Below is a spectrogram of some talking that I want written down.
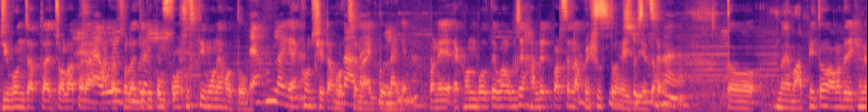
জীবনযাত্রায় চলাফেরা হ্যাঁ, হাঁটা যেরকম অস্বস্তি মনে হতো এখন লাগে এখন সেটা হচ্ছে না একদম এখন লাগে না। মানে এখন বলতে পারব যে হান্ড্রেড পার্সেন্ট আপনি সুস্থ হয়ে গিয়েছেন। হ্যাঁ। তো ম্যাম আপনি তো আমাদের এখানে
